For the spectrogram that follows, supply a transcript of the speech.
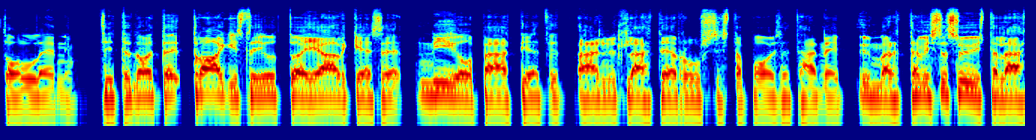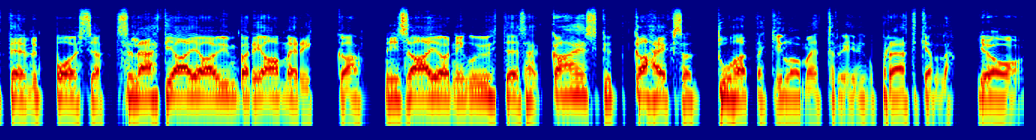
tolleen. Niin. Sitten noiden traagisten juttujen jälkeen se Neil päätti, että hän nyt lähtee russista pois, että hän ei ymmärrettävistä syistä lähtee nyt pois ja se lähti ajoa ympäri Amerikkaa. Niin se ajoi niinku yhteensä 88 000 kilometriä niinku prätkällä. Joo,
